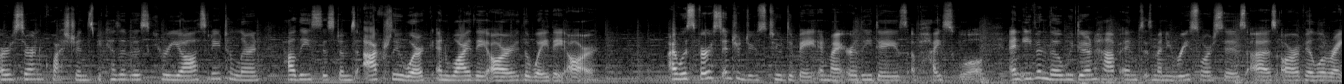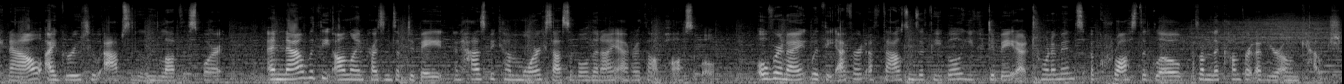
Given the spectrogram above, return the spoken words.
are certain questions because of this curiosity to learn how these systems actually work and why they are the way they are. I was first introduced to debate in my early days of high school, and even though we didn't have as many resources as are available right now, I grew to absolutely love the sport. And now, with the online presence of debate, it has become more accessible than I ever thought possible. Overnight, with the effort of thousands of people, you could debate at tournaments across the globe from the comfort of your own couch.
